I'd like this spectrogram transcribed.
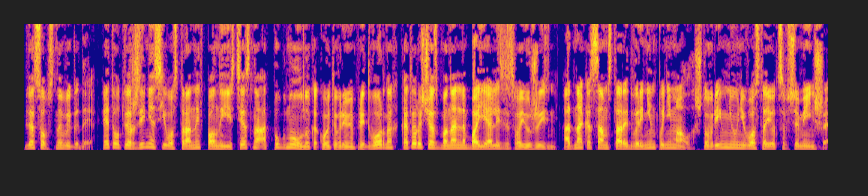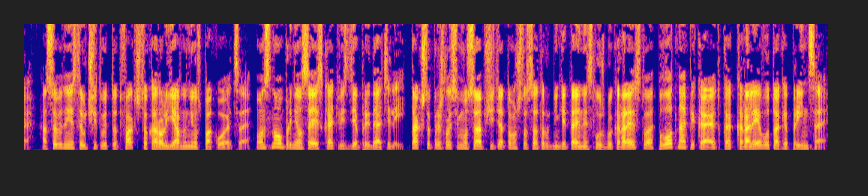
Для собственной выгоды. Это утверждение с его стороны вполне естественно отпугнуло на какое-то время придворных, которые сейчас банально боялись за свою жизнь. Однако сам старый дворянин понимал, что времени у него остается все меньше. Особенно если учитывать тот факт, что король явно не успокоится. Он снова принялся искать везде предателей. Так что пришлось ему сообщить о том, что сотрудники тайной службы королевства плотно опекают как королеву, так и принца,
